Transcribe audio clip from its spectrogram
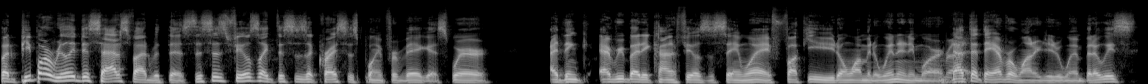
but people are really dissatisfied with this. This is feels like this is a crisis point for Vegas where I think everybody kind of feels the same way. Fuck you, you don't want me to win anymore. Right. Not that they ever wanted you to win, but at least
